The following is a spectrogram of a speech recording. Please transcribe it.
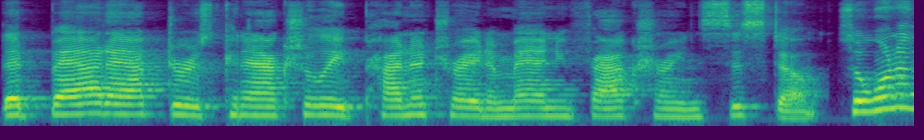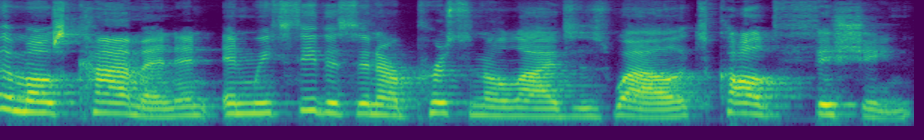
that bad actors can actually penetrate a manufacturing system. So, one of the most common, and, and we see this in our personal lives as well, it's called phishing.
